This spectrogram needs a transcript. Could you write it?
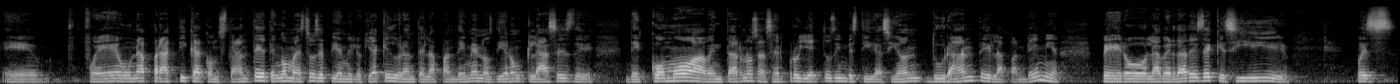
eh, fue una práctica constante. Tengo maestros de epidemiología que durante la pandemia nos dieron clases de, de cómo aventarnos a hacer proyectos de investigación durante la pandemia. Pero la verdad es de que sí, pues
